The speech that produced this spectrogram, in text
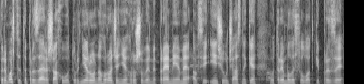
Переможці та призери шахового турніру нагороджені грошовими преміями, а всі інші учасники отримали солодкі призи.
